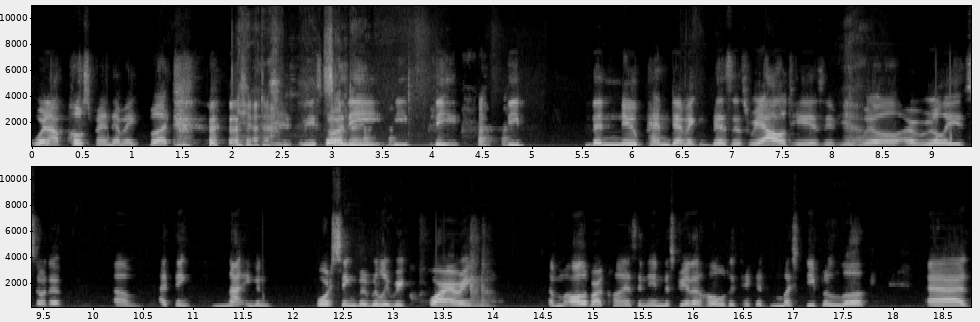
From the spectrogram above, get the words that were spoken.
We're not post pandemic, but yeah, the sort of the, the the the the new pandemic business realities, if you yeah. will, are really sort of um, I think not even forcing, but really requiring um, all of our clients and industry as a whole to take a much deeper look at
